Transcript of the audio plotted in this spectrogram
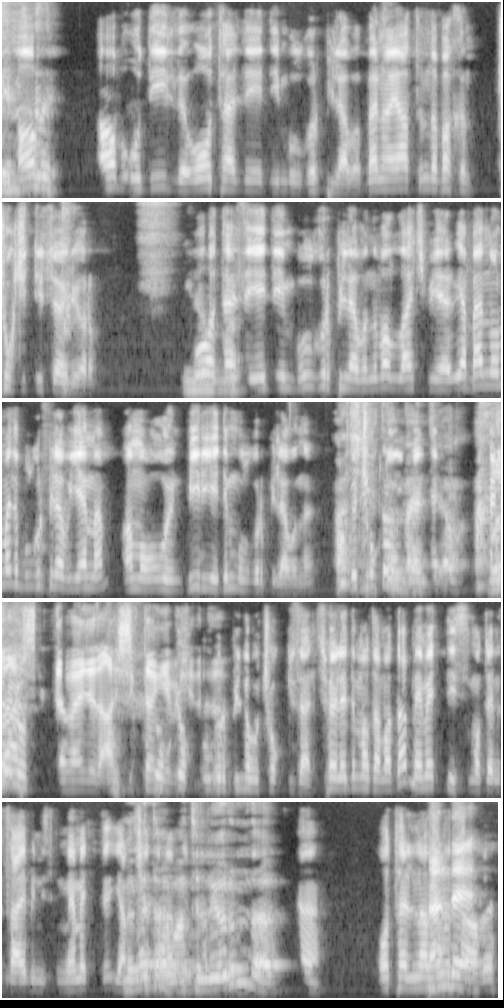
Veririz. Abi abi o değil de o otelde yediğim bulgur pilavı. Ben hayatımda bakın çok ciddi söylüyorum. Bu İnanılmaz. otelde yediğim bulgur pilavını vallahi hiçbir yer... Ya ben normalde bulgur pilavı yemem ama o gün bir yedim bulgur pilavını. Açlıktan da bence. Bu açlıktan bence de açlıktan Yok yok yemişsiniz. bulgur pilavı çok güzel. Söyledim adama da Mehmet'ti isim otelin sahibinin ismi Mehmet'ti. Yanlış Mehmet abi hatırlıyorum da. Otelin Ben adını de- da abi.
